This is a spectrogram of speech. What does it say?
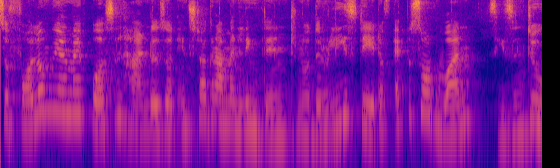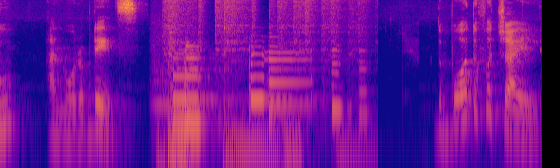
So follow me on my personal handles on Instagram and LinkedIn to know the release date of episode 1, season 2 and more updates. The birth of a child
